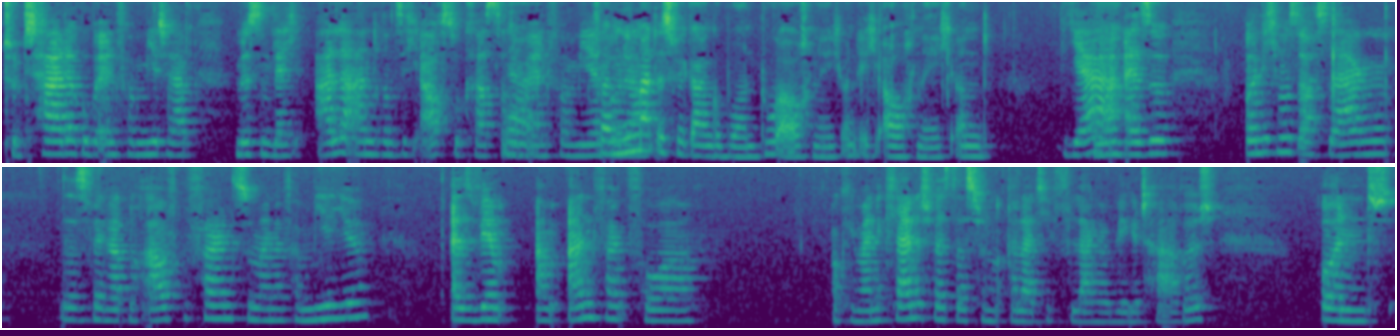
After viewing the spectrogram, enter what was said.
total darüber informiert habe, müssen gleich alle anderen sich auch so krass darüber ja. informieren. Weil niemand ist vegan geboren, du auch nicht und ich auch nicht. Und ja, ja, also, und ich muss auch sagen, das ist mir gerade noch aufgefallen zu meiner Familie. Also wir haben am Anfang vor, okay, meine kleine Schwester ist schon relativ lange vegetarisch und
